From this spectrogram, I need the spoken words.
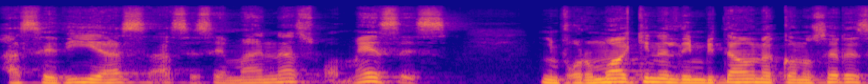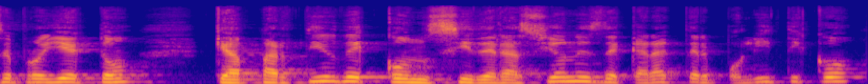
hace días, hace semanas o meses. Informó a quienes le invitaron a conocer ese proyecto que a partir de consideraciones de carácter político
